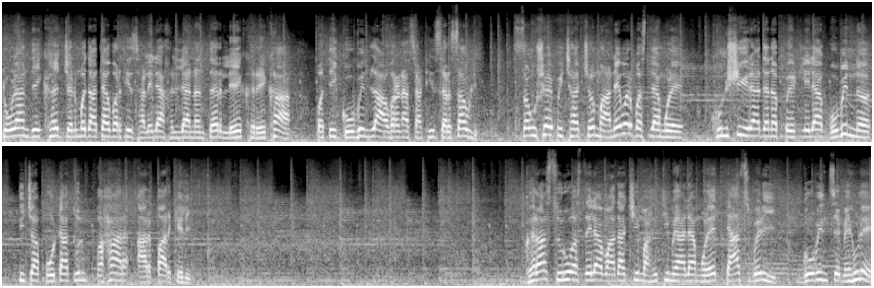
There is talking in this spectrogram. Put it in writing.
डोळ्यांदेखत जन्मदात्यावरती झालेल्या हल्ल्यानंतर लेख रेखा पती गोविंदला आवरण्यासाठी सरसावली. संशय पिछाचं मानेवर बसल्यामुळे खुनशी इराद्यानं पेटलेल्या गोविंदनं तिच्या पोटातून पहार आरपार केली. घरात सुरू असलेल्या वादाची माहिती मिळाल्यामुळे त्याच वेळी गोविंदचे मेहुणे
